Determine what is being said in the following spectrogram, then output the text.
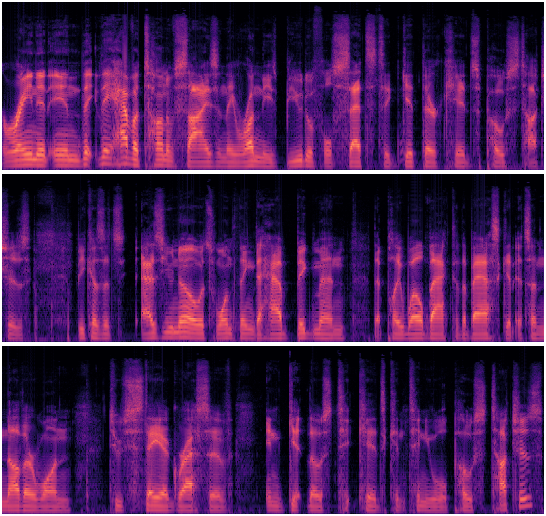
rein it in. They they have a ton of size and they run these beautiful sets to get their kids post touches because it's as you know it's one thing to have big men that play well back to the basket. It's another one to stay aggressive and get those t- kids continual post touches.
